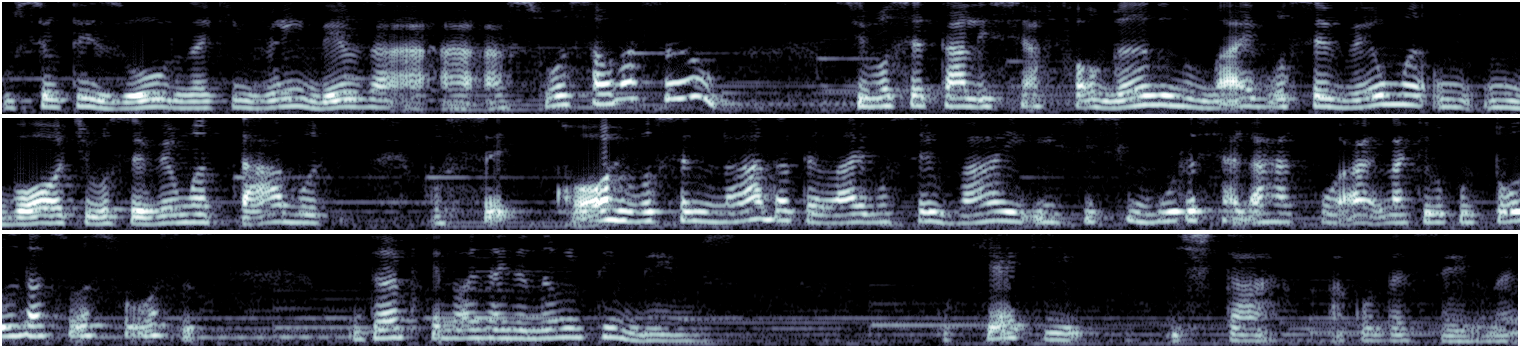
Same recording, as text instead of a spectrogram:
o seu tesouro, né? que veem em Deus a, a, a sua salvação? Se você está ali se afogando no mar e você vê uma, um, um bote, você vê uma tábua, você corre, você nada até lá e você vai e se segura, se agarra naquilo com todas as suas forças. Então é porque nós ainda não entendemos o que é que está acontecendo, né?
